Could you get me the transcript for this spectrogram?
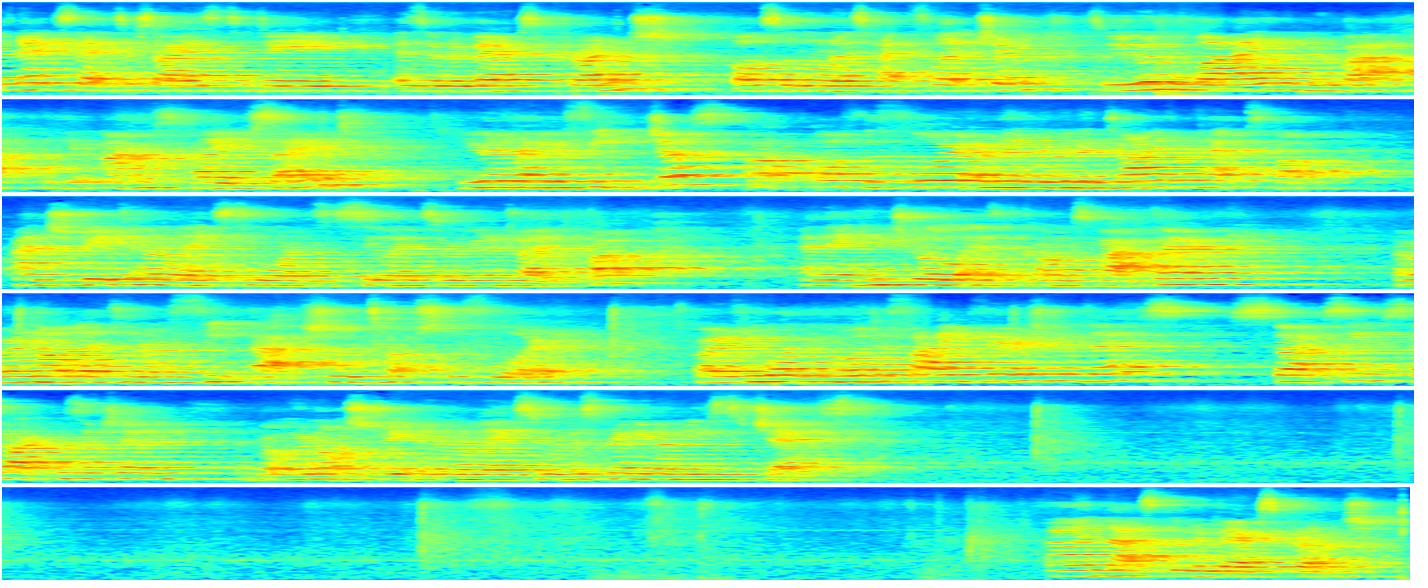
The next exercise today is a reverse crunch, also known as hip flexion. So you're going to lie on your back with your arms by your side. You're going to have your feet just up off the floor and then we're going to drive our hips up and straighten our legs towards the ceiling. So we're going to drive up and then control as it comes back down. And we're not letting our feet actually touch the floor. Or if you want the modified version of this, start, same start position, but we're not straightening our legs, so we're just bringing our knees to chest. And that's the reverse crunch.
